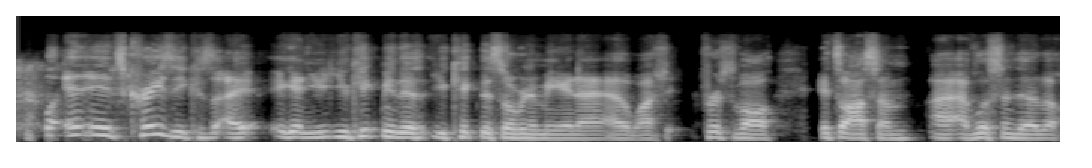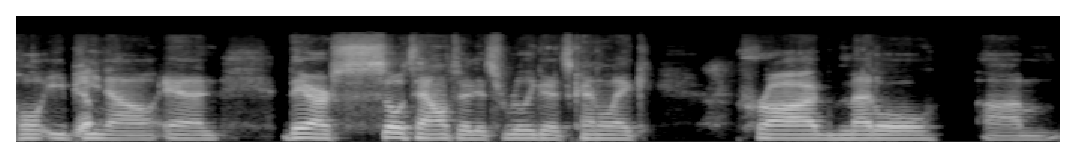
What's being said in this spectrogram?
well, and, it's crazy because I again, you you kicked me this, you kicked this over to me, and I, I watched it. First of all, it's awesome. I, have listened to the whole EP yep. now, and they are so talented. It's really good. It's kind of like prog metal. Um,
